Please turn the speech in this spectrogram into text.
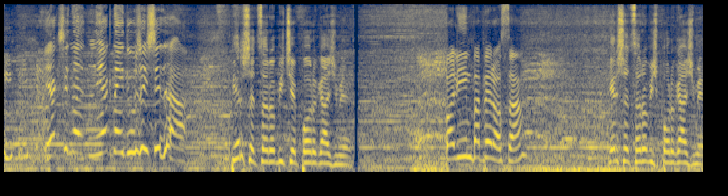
Jak się, na, jak najdłużej się da. Pierwsze, co robicie po orgazmie? Palimy papierosa. Pierwsze, co robisz po orgazmie?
